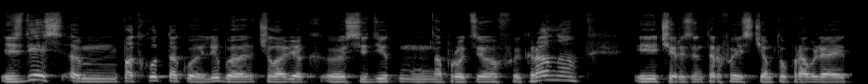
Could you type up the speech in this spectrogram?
И здесь эм, подход такой. Либо человек э, сидит напротив экрана и через интерфейс чем-то управляет,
